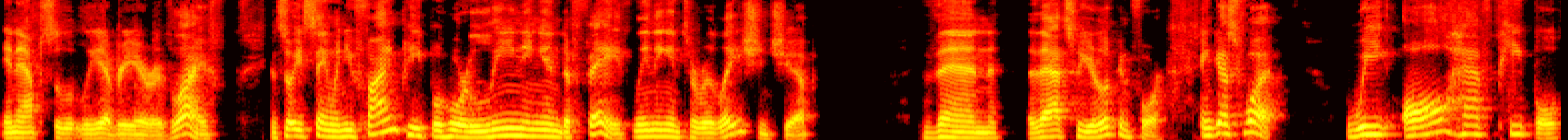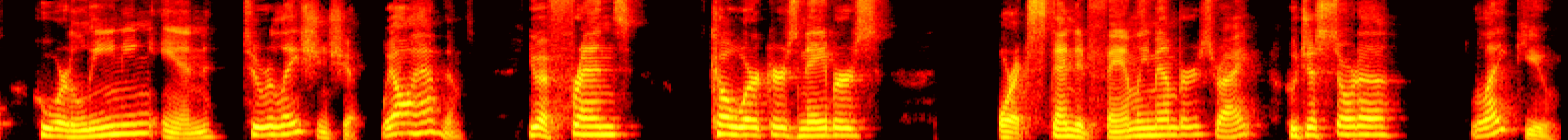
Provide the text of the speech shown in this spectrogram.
in absolutely every area of life. And so he's saying when you find people who are leaning into faith, leaning into relationship, then that's who you're looking for. And guess what? We all have people who are leaning in to relationship. We all have them. You have friends, coworkers, neighbors, or extended family members, right? Who just sort of like you.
